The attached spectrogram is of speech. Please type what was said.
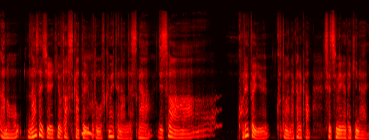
あのなぜ樹液を出すかということも含めてなんですが、実はこれということがなかなか説明ができない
